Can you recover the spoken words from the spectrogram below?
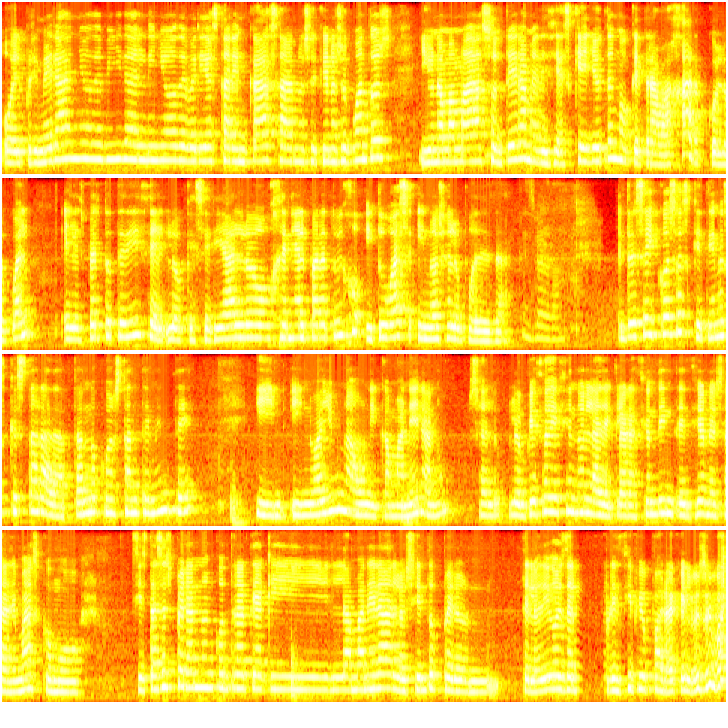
O el primer año de vida el niño debería estar en casa, no sé qué, no sé cuántos, y una mamá soltera me decía, es que yo tengo que trabajar, con lo cual el experto te dice lo que sería lo genial para tu hijo y tú vas y no se lo puedes dar. Es verdad. Entonces hay cosas que tienes que estar adaptando constantemente y, no hay una única manera, ¿no? O sea, lo empiezo diciendo en la declaración de intenciones, además, como si estás esperando encontrarte aquí la manera, lo siento, pero te lo digo desde el principio para que lo sepas.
